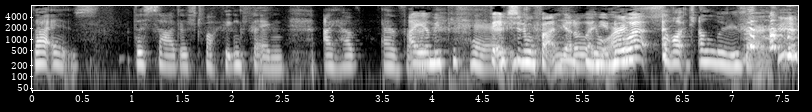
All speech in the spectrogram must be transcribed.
That is the saddest fucking thing I have ever. I am a professional fangirl, and You, you are know it. such a loser.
